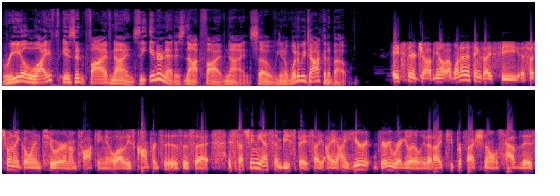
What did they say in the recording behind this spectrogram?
real life isn't five nines. The internet is not five nines. So, you know, what are we talking about? it's their job. You know, one of the things I see, especially when I go in tour and I'm talking at a lot of these conferences, is that, especially in the SMB space, I, I, I hear it very regularly that IT professionals have this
